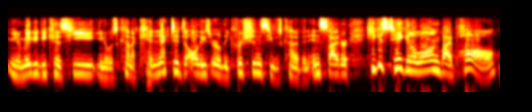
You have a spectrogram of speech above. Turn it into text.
you know, maybe because he, you know, was kind of connected to all these early Christians, he was kind of an insider. He gets taken along by Paul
